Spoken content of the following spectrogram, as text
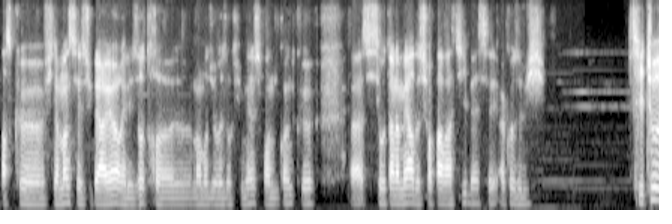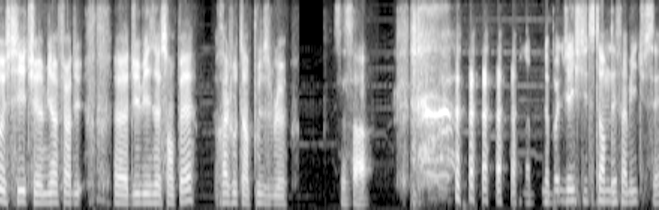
Parce que finalement, c'est supérieur et les autres membres du réseau criminel se sont rendus compte que si c'est autant la merde sur Parvati, ben, c'est à cause de lui. Si toi aussi tu aimes bien faire du, euh, du business en paix, rajoute un pouce bleu. C'est ça. la, bonne vieille shitstorm des familles, tu sais.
